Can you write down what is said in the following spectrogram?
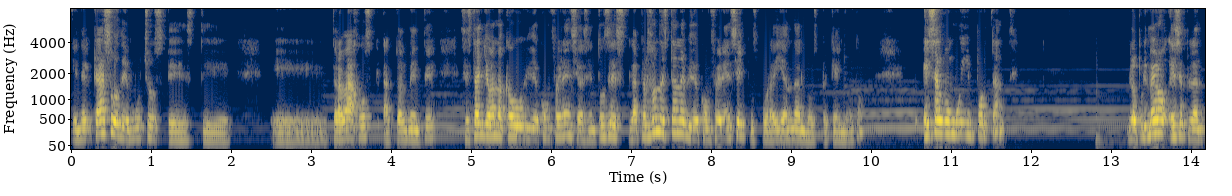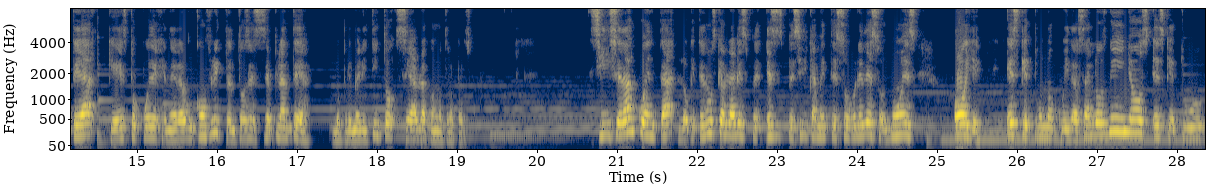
En el caso de muchos este, eh, trabajos actualmente se están llevando a cabo videoconferencias. Entonces la persona está en la videoconferencia y pues por ahí andan los pequeños, ¿no? Es algo muy importante. Lo primero es se plantea que esto puede generar un conflicto, entonces se plantea, lo primeritito, se habla con otra persona. Si se dan cuenta, lo que tenemos que hablar es, es específicamente sobre eso, no es, oye, es que tú no cuidas a los niños, es que tú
